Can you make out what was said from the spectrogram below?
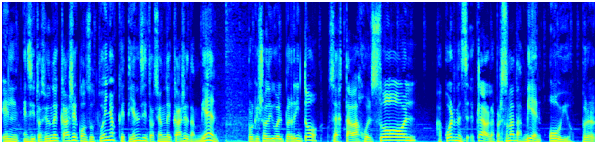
en, en situación de calle con sus dueños que tienen situación de calle también. Porque yo digo, el perrito, o sea, está bajo el sol. Acuérdense, claro, la persona también, obvio, pero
